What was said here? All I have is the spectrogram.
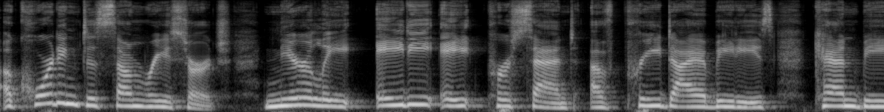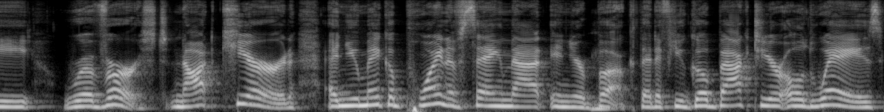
according to some research research, nearly 88% of prediabetes can be reversed, not cured. And you make a point of saying that in your book that if you go back to your old ways,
